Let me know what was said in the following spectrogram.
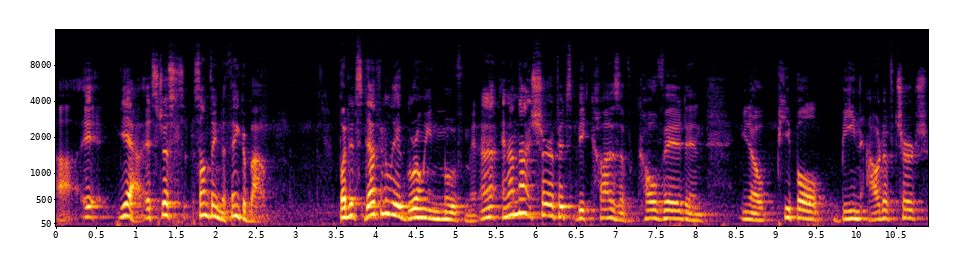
Uh, it, yeah, it's just something to think about. But it's definitely a growing movement. And, and I'm not sure if it's because of COVID and you know people being out of church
